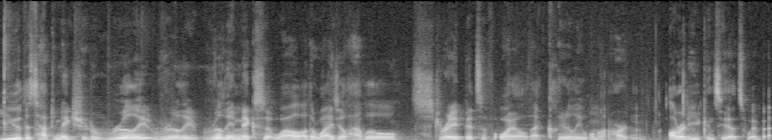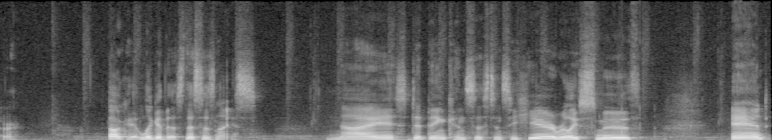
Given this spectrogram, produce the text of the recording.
you just have to make sure to really, really, really mix it well. Otherwise you'll have little stray bits of oil that clearly will not harden. Already you can see that's way better. Okay, look at this. This is nice. Nice dipping consistency here, really smooth. And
